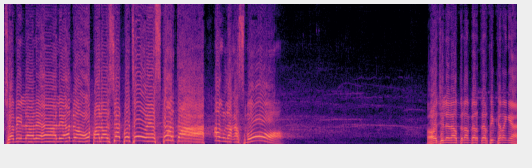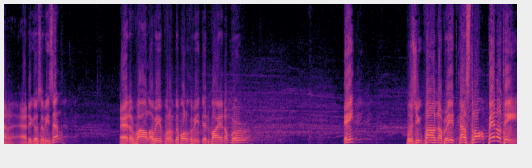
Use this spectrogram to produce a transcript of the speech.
Jamil Aleja Alejandro. Palo ang shot for two. Escarta. Ang lakas mo. Ojulan out to number 13 Kanangyan. And it goes to Wiesel. And a foul away from the ball committed by number 8. Pushing foul number 8 Castro. Penalty.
